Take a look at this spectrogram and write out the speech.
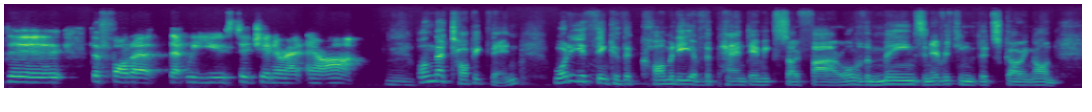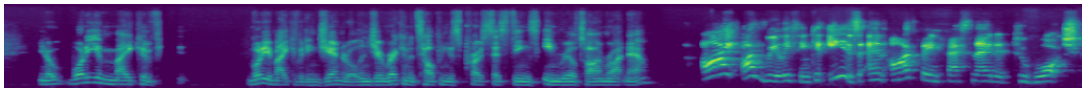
the the fodder that we use to generate our art. Mm. On that topic, then, what do you think of the comedy of the pandemic so far? All of the memes and everything that's going on. You know, what do you make of what do you make of it in general? And do you reckon it's helping us process things in real time right now? I, I really think it is. And I've been fascinated to watch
